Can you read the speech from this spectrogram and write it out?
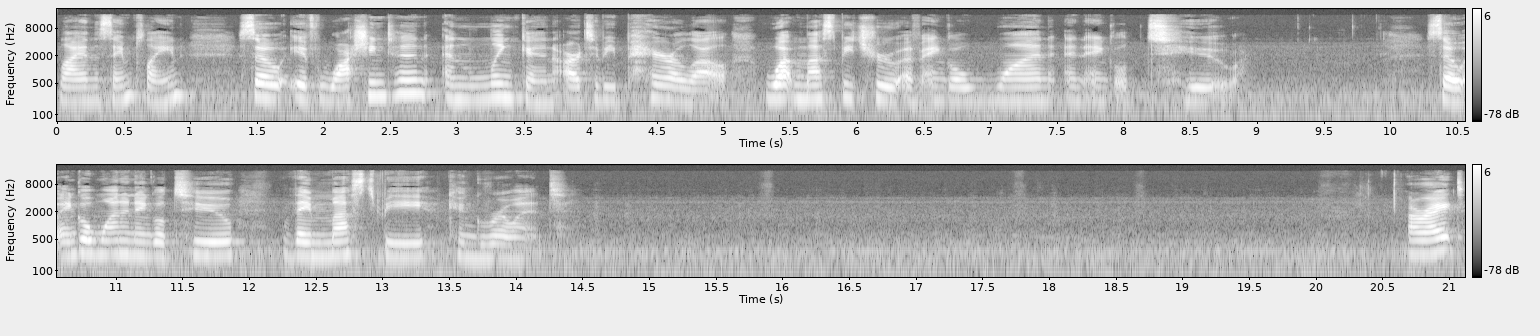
lie in the same plane. So if Washington and Lincoln are to be parallel, what must be true of angle 1 and angle 2? So angle 1 and angle 2, they must be congruent. All right,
